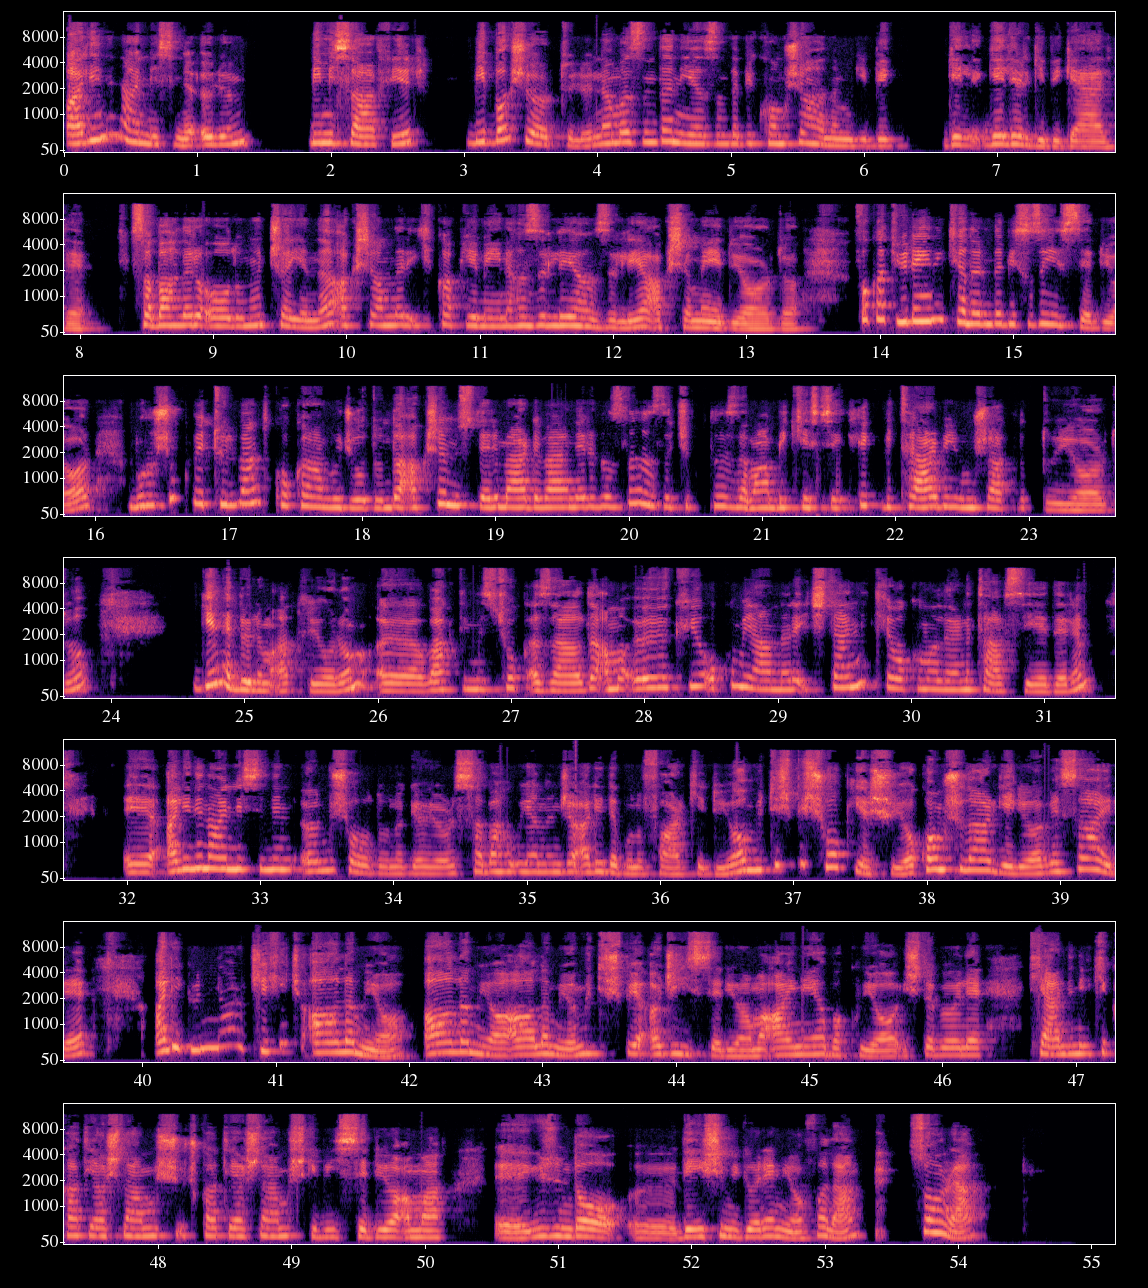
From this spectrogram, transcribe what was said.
Ali'nin annesine ölüm, bir misafir, bir başörtülü, namazında niyazında bir komşu hanım gibi gel gelir gibi geldi. Sabahları oğlunun çayını, akşamları iki kap yemeğini hazırlaya hazırlaya akşama ediyordu. Fakat yüreğinin kenarında bir sızı hissediyor. Buruşuk ve tülbent kokan vücudunda akşamüstleri merdivenleri hızlı hızlı çıktığı zaman bir kesiklik, bir ter, bir yumuşaklık duyuyordu. Gene bölüm atlıyorum. E, vaktimiz çok azaldı ama öyküyü okumayanlara içtenlikle okumalarını tavsiye ederim. E, Ali'nin annesinin ölmüş olduğunu görüyoruz. Sabah uyanınca Ali de bunu fark ediyor. Müthiş bir şok yaşıyor. Komşular geliyor vesaire. Ali günlerce hiç ağlamıyor. Ağlamıyor, ağlamıyor. Müthiş bir acı hissediyor ama aynaya bakıyor. İşte böyle kendini iki kat yaşlanmış, üç kat yaşlanmış gibi hissediyor ama e, yüzünde o e, değişimi göremiyor falan. Sonra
